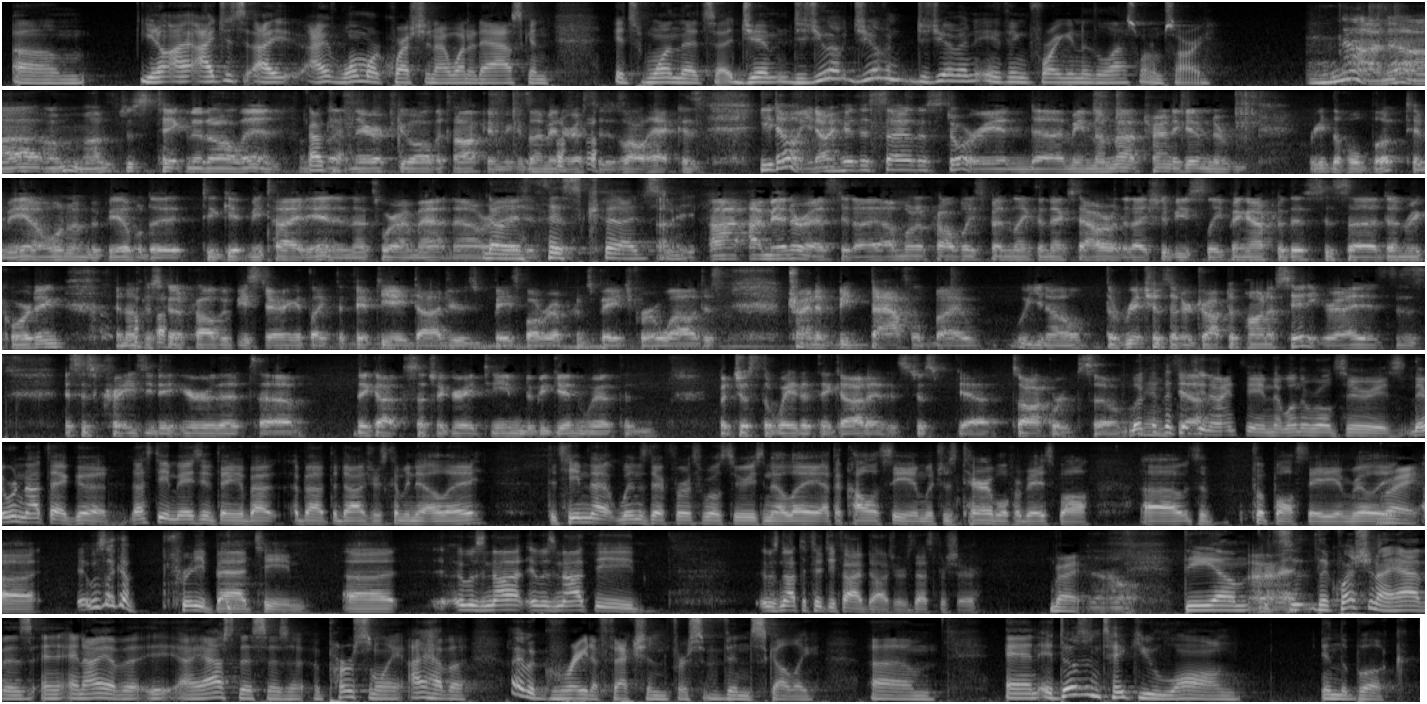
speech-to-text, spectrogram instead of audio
Um, you know, I, I just I, I have one more question I wanted to ask, and it's one that's uh, Jim. Did you have did you have did you have anything before I get into the last one? I'm sorry. No, no, I'm I'm just taking it all in. I'm okay. letting Eric do all the talking because I'm interested as all heck. Because you don't you don't hear this side of the story, and uh, I mean I'm not trying to get him to read the whole book to me. I want them to be able to to get me tied in, and that's where I'm at now. Right? No, it's good. I just, uh, I, am interested. I, am going to probably spend like the next hour that I should be sleeping after this is uh, done recording, and I'm just going to probably be staring at like the 58 Dodgers baseball reference page for a while, just trying to be baffled by you know the riches that are dropped upon a city. Right? It's just it's just crazy to hear that uh, they got such a great team to begin with, and but just the way that they got it, it's just yeah, it's awkward. So look yeah. at the '59 yeah. team that won the World Series. They were not that good. That's the amazing thing about about the Dodgers coming to LA. The team that wins their first World Series in LA at the Coliseum, which was terrible for baseball, uh, it was a football stadium, really. Right. Uh, it was like a pretty bad team. Uh, it was not. It was not the. It was not the '55 Dodgers. That's for sure. Right. No. The um right. so the question I have is, and, and I have a I ask this as a personally I have a I have a great affection for Vin Scully, um, and it doesn't take you long in the book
